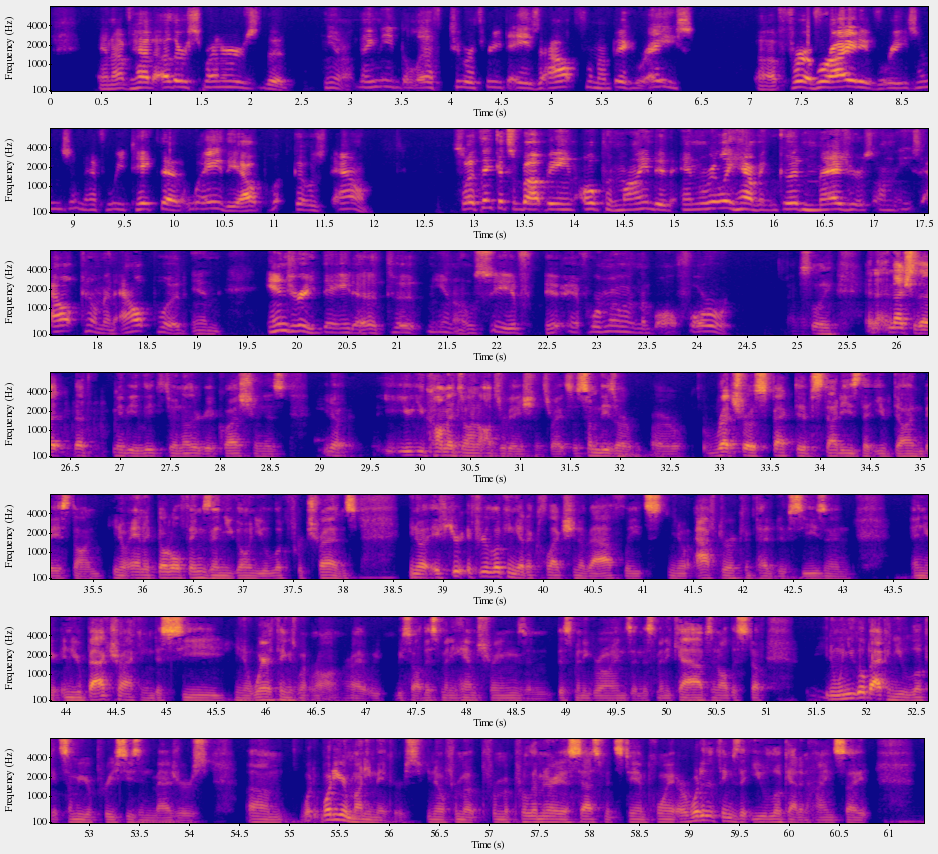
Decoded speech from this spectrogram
And I've had other sprinters that, you know, they need to lift two or three days out from a big race uh, for a variety of reasons. And if we take that away, the output goes down. So I think it's about being open minded and really having good measures on these outcome and output and injury data to you know see if if we're moving the ball forward. Absolutely, and and actually that that maybe leads to another good question is you know you, you commented on observations, right? So some of these are, are retrospective studies that you've done based on, you know, anecdotal things. Then you go and you look for trends. You know, if you're if you're looking at a collection of athletes, you know, after a competitive season, and you're and you're backtracking to see you know where things went wrong right we, we saw this many hamstrings and this many groins and this many calves and all this stuff you know when you go back and you look at some of your preseason measures what what are your money makers you know from a from a preliminary assessment standpoint or what are the things that you look at in hindsight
